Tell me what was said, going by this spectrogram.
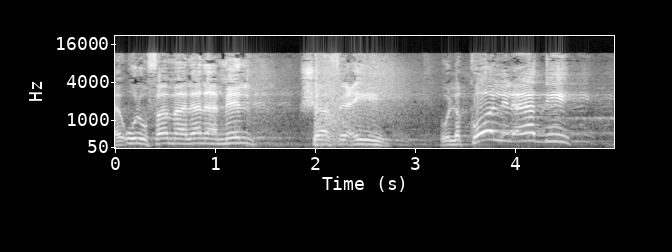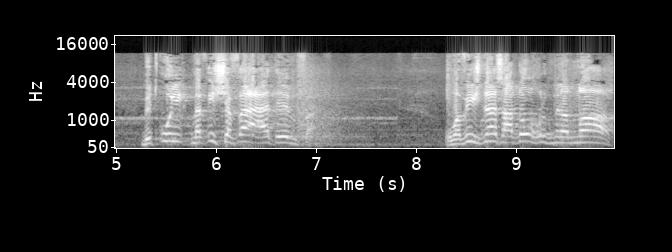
هيقولوا فما لنا من شافعين. يقول لك كل الآيات دي بتقول ما فيش شفاعة هتنفع. وما فيش ناس هتخرج من النار.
